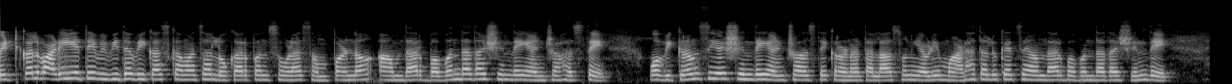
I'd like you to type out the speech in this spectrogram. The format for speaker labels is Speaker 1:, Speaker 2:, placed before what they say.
Speaker 1: मिटकलवाडी येथे विविध विकास कामाचा लोकार्पण सोहळा संपन्न. आमदार बबनदादा शिंदे यांच्या हस्ते व विक्रमसिंह शिंदे यांच्या हस्ते करण्यात आला असून यावेळी माढा तालुक्याचे आमदार बबनदादा शिंदे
